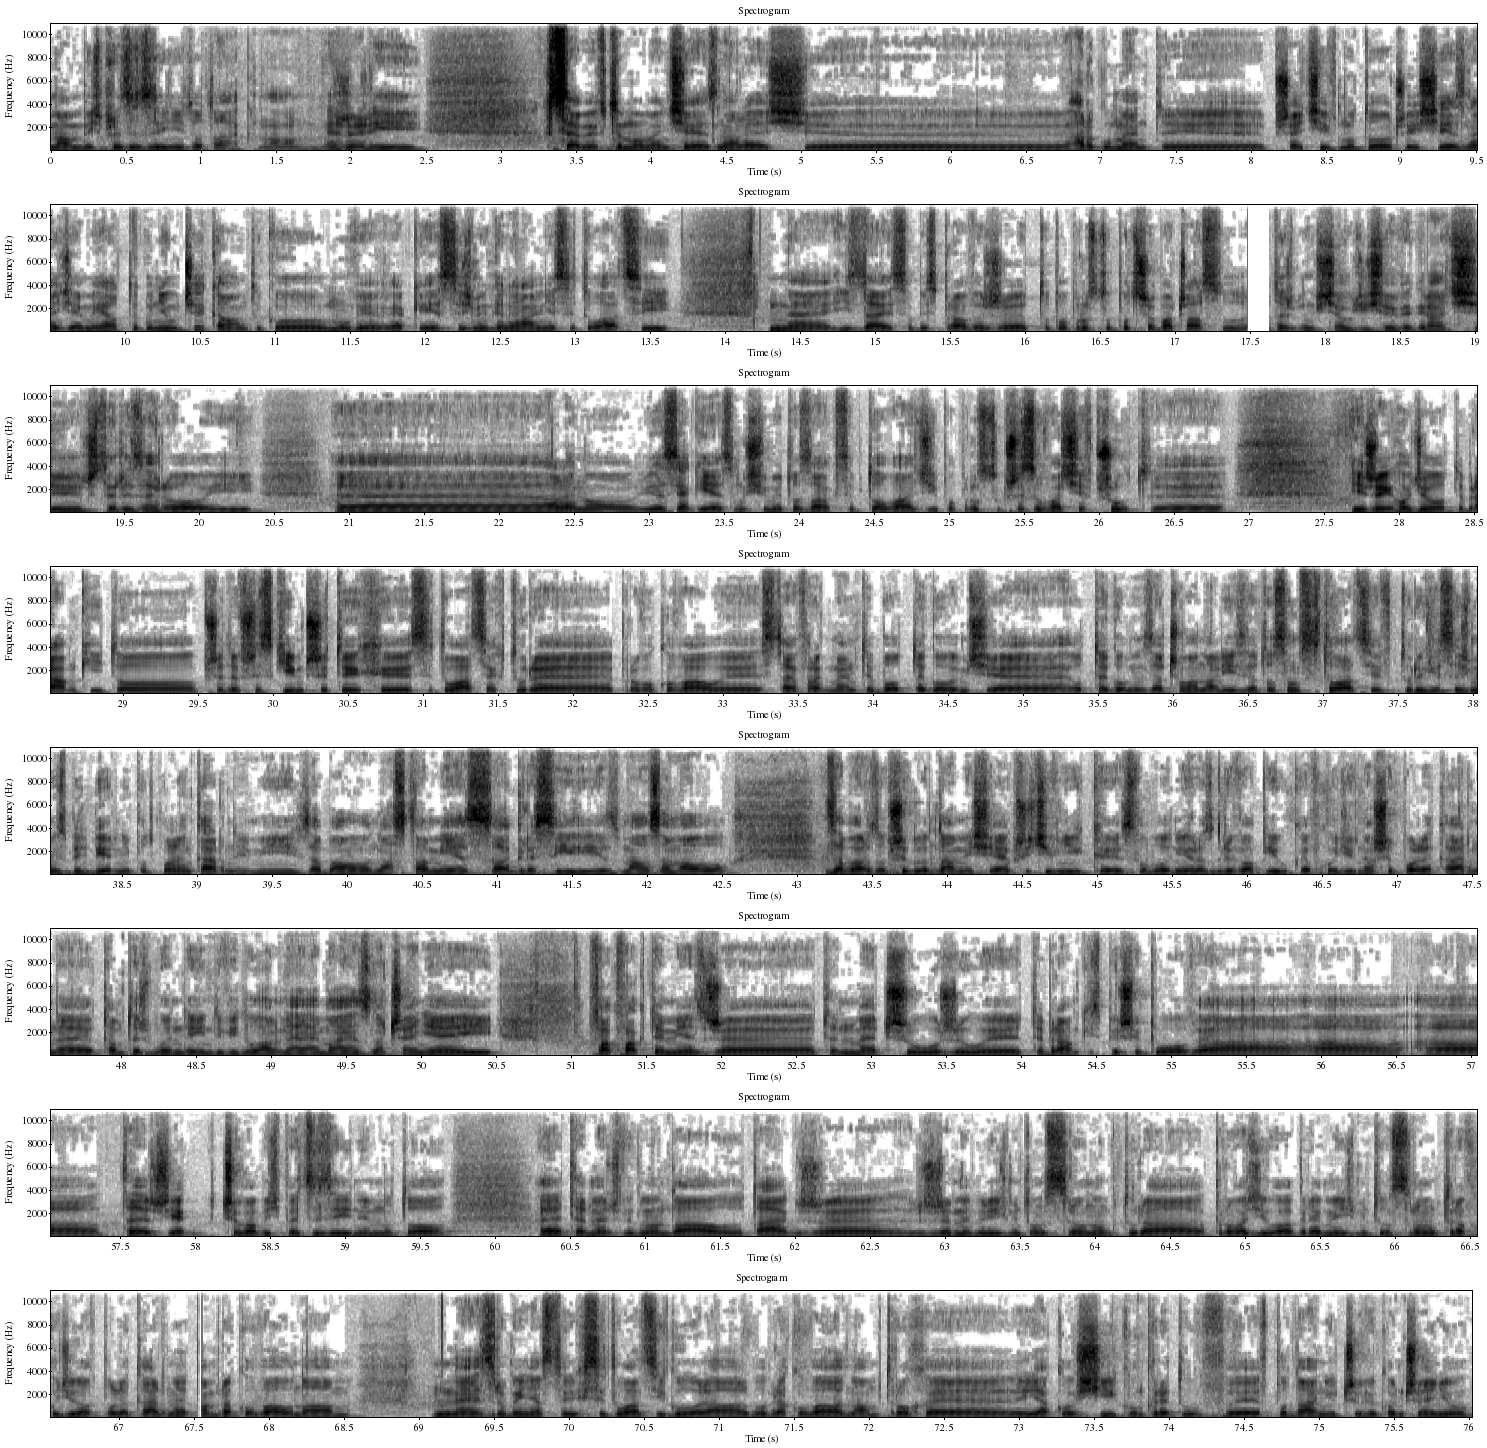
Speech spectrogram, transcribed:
Mamy być precyzyjni, to tak. No, jeżeli chcemy w tym momencie znaleźć e, argumenty przeciw, no to oczywiście je znajdziemy. Ja od tego nie uciekam, tylko mówię, w jakiej jesteśmy generalnie sytuacji e, i zdaję sobie sprawę, że to po prostu potrzeba czasu. Też bym chciał dzisiaj wygrać e, 4-0 i e, ale no jest jak jest, musimy to zaakceptować i po prostu przesuwać się w przód. Jeżeli chodzi o te bramki, to przede wszystkim przy tych y, sytuacjach, które prowokowały stałe fragmenty, bo od tego bym się, od tego bym zaczął analizę, to są sytuacje, w których jesteśmy zbyt bierni pod polem karnym i za mało nas tam jest agresji, jest ma, za mało. Za bardzo przyglądamy się, jak przeciwnik y, swobodnie rozgrywa piłkę, wchodzi w nasze pole karne. Tam też błędy indywidualne mają znaczenie i Fakt faktem jest, że ten mecz ułożyły te bramki z pierwszej połowy, a, a, a też jak trzeba być precyzyjnym, no to e, ten mecz wyglądał tak, że, że my byliśmy tą stroną, która prowadziła grę, byliśmy tą stroną, która wchodziła w pole karne. Tam brakowało nam mm, zrobienia z tych sytuacji gola, albo brakowało nam trochę jakości konkretów e, w podaniu czy wykończeniu.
